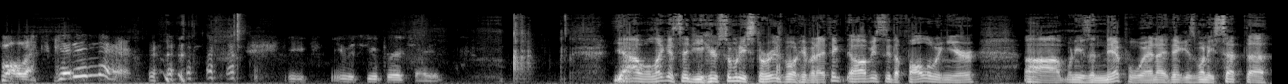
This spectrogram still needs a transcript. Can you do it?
Well, let's get in there." he he was super excited. Yeah, well, like I said, you hear so many stories about him, and I think obviously the following year, uh, when he's in Nipawin, I think is when he set the.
